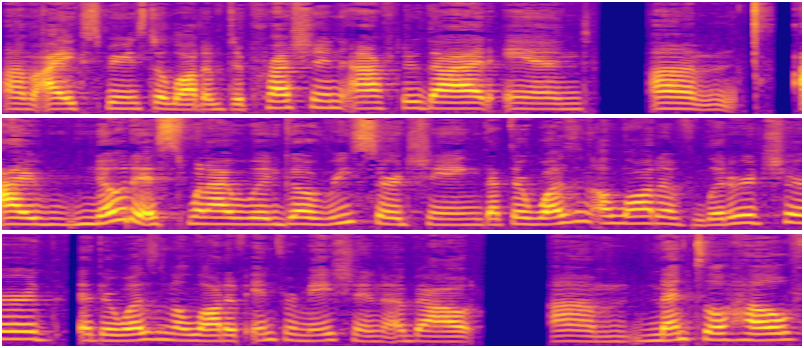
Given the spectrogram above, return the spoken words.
um, I experienced a lot of depression after that. And um, I noticed when I would go researching that there wasn't a lot of literature, there wasn't a lot of information about um, mental health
